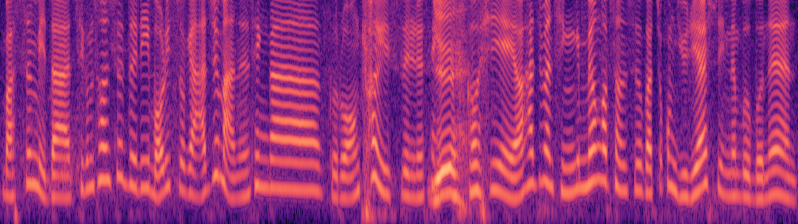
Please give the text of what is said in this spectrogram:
맞습니다. 지금 선수들이 머릿속에 아주 많은 생각으로 엉켜 있을 생- 예. 것이에요. 하지만 진명갑 선수가 조금 유리할 수 있는 부분은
